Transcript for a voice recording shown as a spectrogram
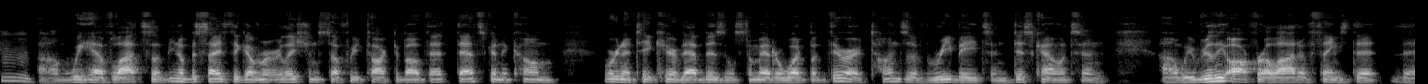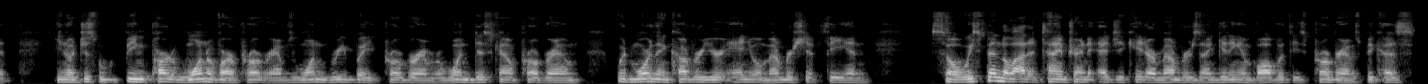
Mm. Um, we have lots of, you know, besides the government relations stuff we talked about, that that's going to come. We're going to take care of that business no matter what. But there are tons of rebates and discounts and Uh, we really offer a lot of things that that you know just being part of one of our programs, one rebate program or one discount program would more than cover your annual membership fee. And so we spend a lot of time trying to educate our members on getting involved with these programs because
